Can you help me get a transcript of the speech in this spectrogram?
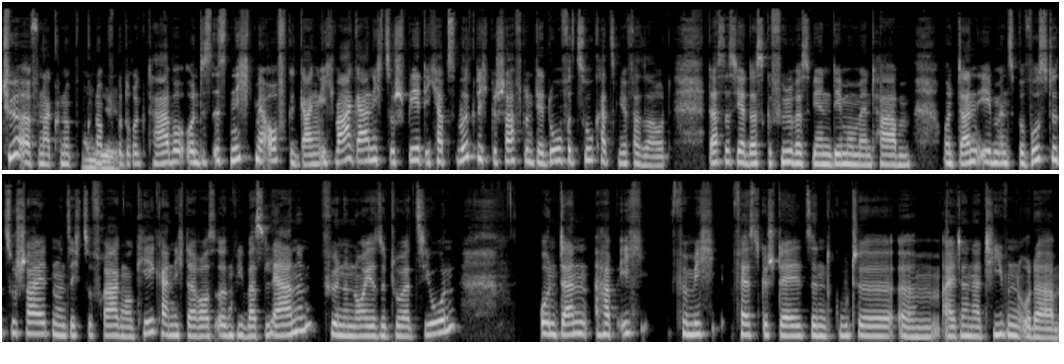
Türöffnerknopf oh Knopf gedrückt habe und es ist nicht mehr aufgegangen. Ich war gar nicht zu spät. Ich habe es wirklich geschafft und der doofe Zug hat es mir versaut. Das ist ja das Gefühl, was wir in dem Moment haben. Und dann eben ins Bewusste zu schalten und sich zu fragen, okay, kann ich daraus irgendwie was lernen für eine neue Situation? Und dann habe ich für mich festgestellt, sind gute ähm, Alternativen oder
